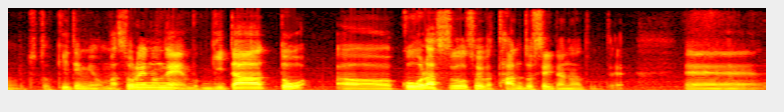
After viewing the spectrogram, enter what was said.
ー、ちょっと聞いてみよう。まあ、それのね、僕ギターとあコーラスをそういえば担当していたなと思って、え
